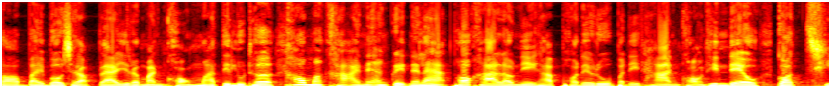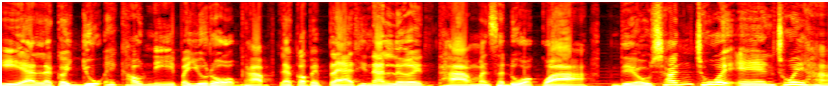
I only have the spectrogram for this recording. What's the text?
ลอบไบเบิลฉบับแปลเยอรมันของมาร์ตินลูเทอร์เข้ามาขายในอังกฤษนี่แหละพ่อค้าเหล่านี้ครับพอได้รู้ปณิธานของทินเดลก็เชียร์แล้วก็ยุให้เขาหนีไปยุโรปครับแล้วก็ไปแปลที่นั่นเลย ทางมันสะดวกกว่า เดี๋ยวฉันช่วยเองช่วยหา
